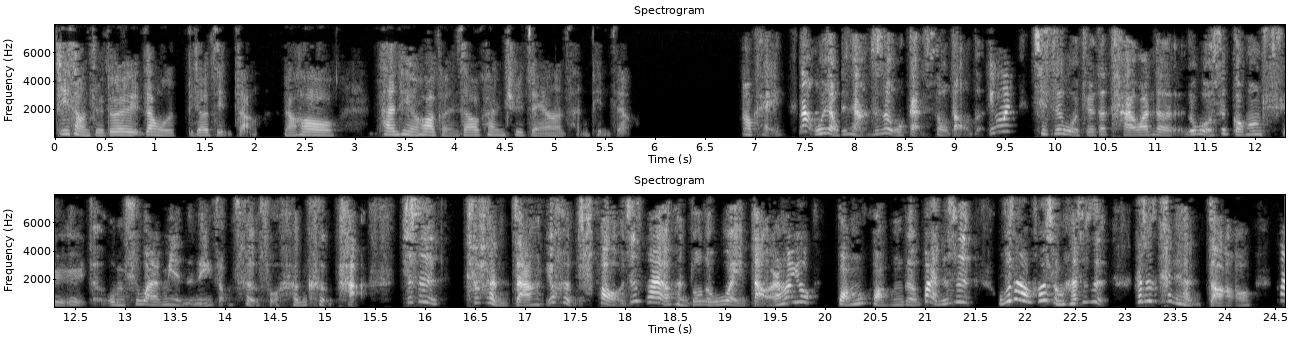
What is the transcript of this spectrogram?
机场绝对让我比较紧张。然后餐厅的话，可能是要看去怎样的餐厅这样。OK，那我想分享，这是我感受到的，因为其实我觉得台湾的如果是公共区域的，我们去外面的那种厕所很可怕，就是它很脏又很臭，就是它有很多的味道，然后又。黄黄的，不然就是我不知道为什么它就是它就是看起来很糟。那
